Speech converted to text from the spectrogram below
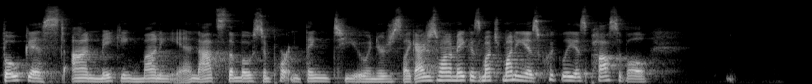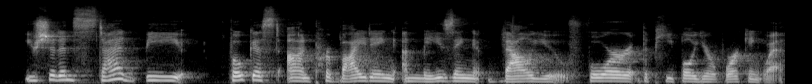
focused on making money and that's the most important thing to you and you're just like I just want to make as much money as quickly as possible you should instead be focused on providing amazing value for the people you're working with.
